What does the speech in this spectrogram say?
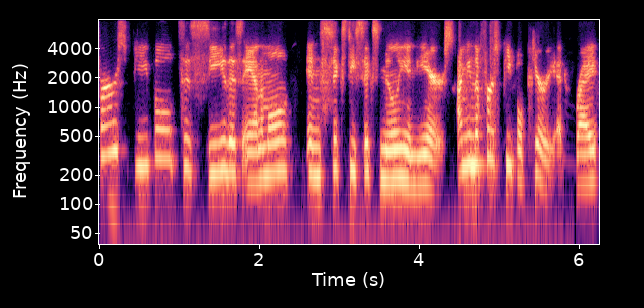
first people to see this animal in 66 million years. I mean the first people period, right?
